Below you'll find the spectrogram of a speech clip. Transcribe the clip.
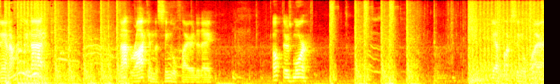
Man, I'm really not not rocking the single fire today. Oh, there's more. Yeah, fuck single fire.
